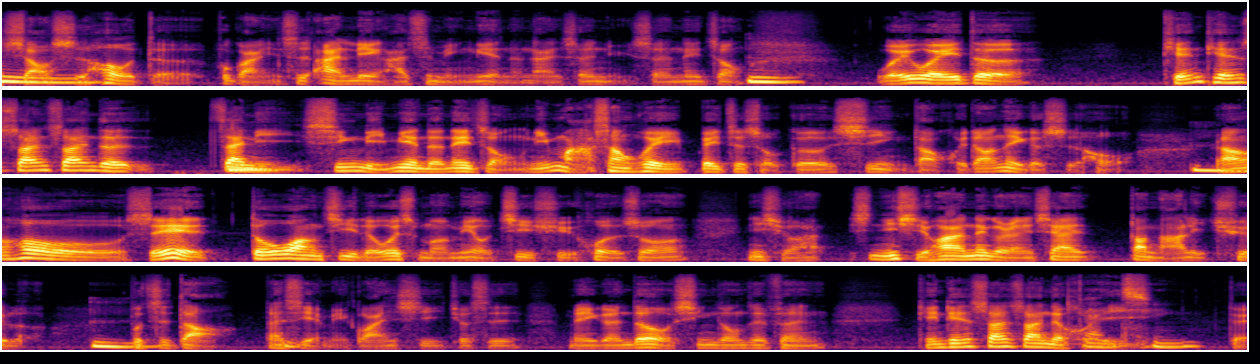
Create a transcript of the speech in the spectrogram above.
小时候的，不管你是暗恋还是明恋的男生女生，那种微微的甜甜酸酸的，在你心里面的那种，你马上会被这首歌吸引到，回到那个时候。然后谁也都忘记了为什么没有继续，或者说你喜欢你喜欢的那个人现在到哪里去了？嗯，不知道，但是也没关系，就是每个人都有心中这份甜甜酸酸的回忆。对。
